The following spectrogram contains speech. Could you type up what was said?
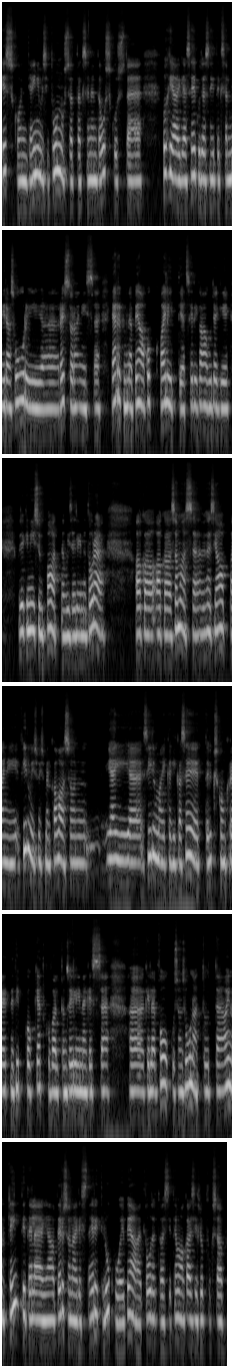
keskkond ja inimesi tunnustatakse nende oskuste põhjal ja see, kuidas näiteks seal Mirasuuri restoranis järgmine peakokk valiti, et see oli ka kuidagi, kuidagi nii sümpaatne või selline tore. Aga, aga samas ühes Jaapani filmis, mis meil kavas on, jäi äh, silma ikkagi ka see, et üks konkreetne tippkokk jätkuvalt on selline, kes, äh, kelle fookus on suunatud äh, ainult klientidele ja personalist ta eriti lugu ei pea, et loodetavasti tema ka siis lõpuks saab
